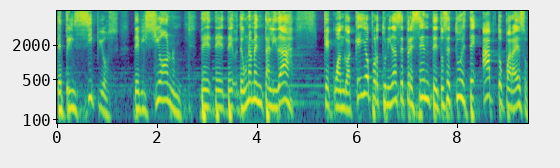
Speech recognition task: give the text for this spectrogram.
de principios, de visión, de, de una mentalidad que cuando aquella oportunidad se presente, entonces tú estés apto para eso.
